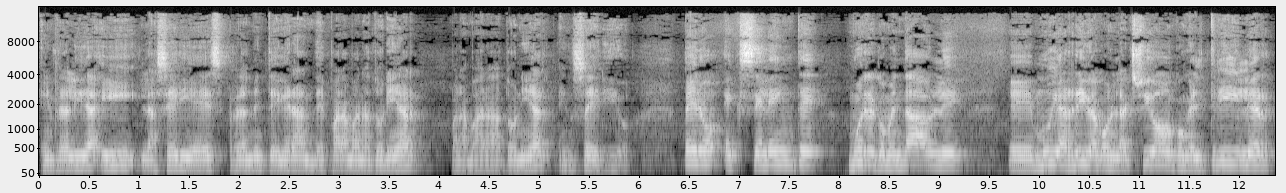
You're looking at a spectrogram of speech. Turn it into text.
en realidad y la serie es realmente grande, es para maratonear, para maratonear en serio. Pero excelente, muy recomendable, eh, muy arriba con la acción, con el thriller,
